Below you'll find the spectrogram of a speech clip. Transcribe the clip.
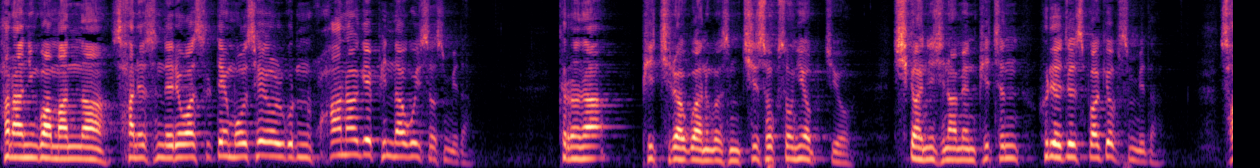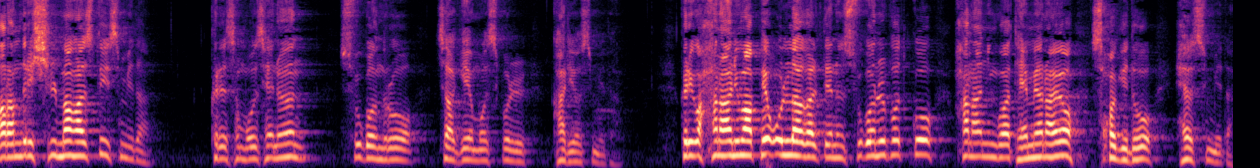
하나님과 만나 산에서 내려왔을 때 모세의 얼굴은 환하게 빛나고 있었습니다. 그러나 빛이라고 하는 것은 지속성이 없지요. 시간이 지나면 빛은 흐려질 수밖에 없습니다. 사람들이 실망할 수도 있습니다. 그래서 모세는 수건으로 자기의 모습을 가리었습니다. 그리고 하나님 앞에 올라갈 때는 수건을 벗고 하나님과 대면하여 서기도 했습니다.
